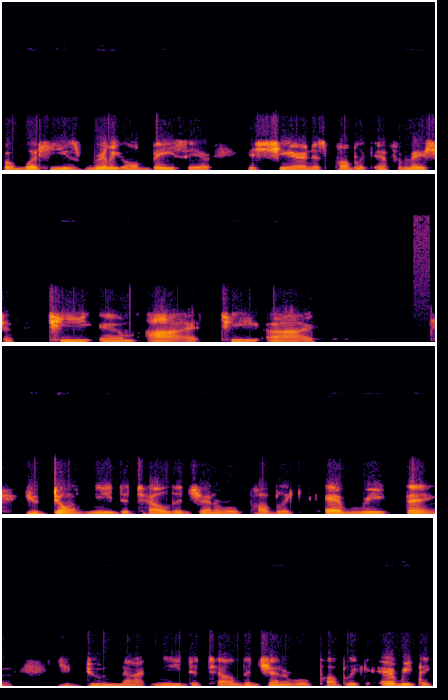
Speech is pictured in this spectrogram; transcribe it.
But what he is really off base here is sharing this public information. TMI, TI. You don't need to tell the general public everything. You do not need to tell the general public everything.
